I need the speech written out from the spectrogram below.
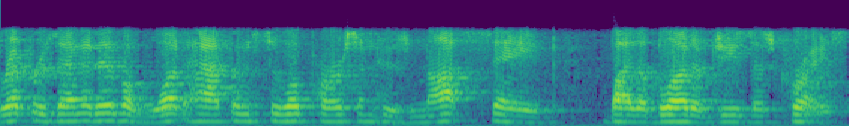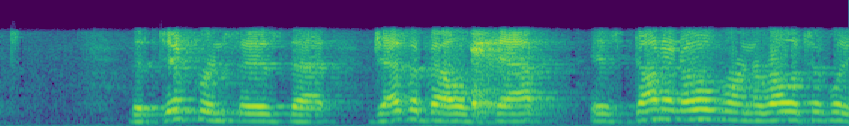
representative of what happens to a person who's not saved by the blood of Jesus Christ. The difference is that Jezebel's death is done and over in a relatively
